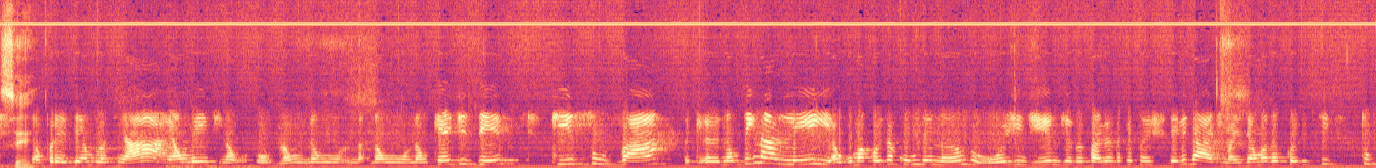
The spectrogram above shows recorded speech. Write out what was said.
Sim. Então, por exemplo, assim, ah, realmente não, não, não, não, não quer dizer que isso vá, eh, não tem na lei alguma coisa condenando hoje em dia, no dia das essa questão de fidelidade, mas é uma das coisas que tu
